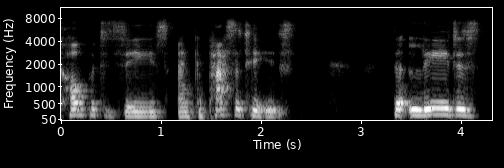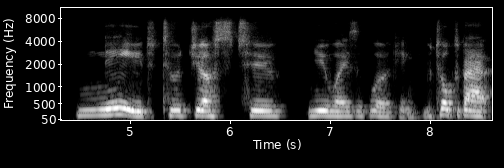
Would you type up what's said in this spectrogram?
competencies and capacities that leaders need to adjust to new ways of working. We talked about,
